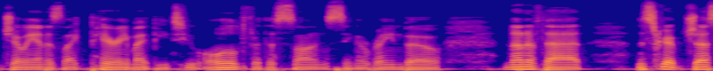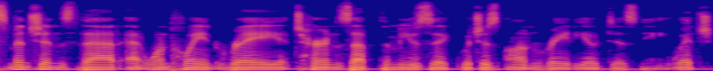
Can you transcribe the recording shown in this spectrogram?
joanne is like perry might be too old for the song sing a rainbow none of that the script just mentions that at one point ray turns up the music which is on radio disney which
